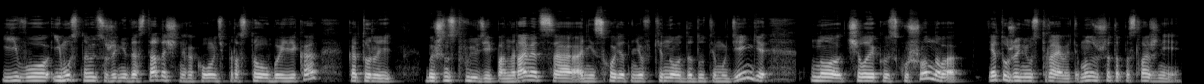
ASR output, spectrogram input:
и его, ему становится уже недостаточно какого-нибудь простого боевика, который большинству людей понравится, они сходят на него в кино, дадут ему деньги, но человеку искушенного это уже не устраивает, ему нужно что-то посложнее.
